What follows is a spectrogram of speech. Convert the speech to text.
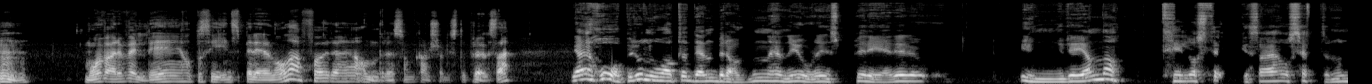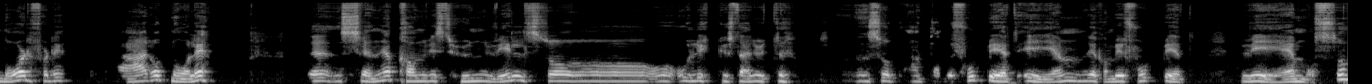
Mm. Må jo være veldig si, inspirerende òg, for eh, andre som kanskje har lyst til å prøve seg. Jeg håper jo nå at den bragden henne gjorde, inspirerer yngre igjen, da til å strekke seg og sette noen mål, for det er oppnåelig. Eh, Svenja kan, hvis hun vil, så, og, og, lykkes der ute, så kan det fort bli et EM. Det kan bli fort bli et VM også,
